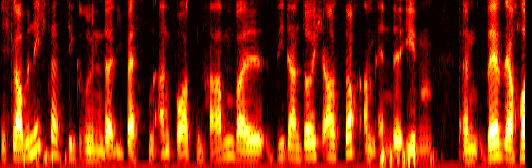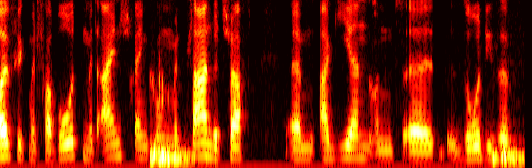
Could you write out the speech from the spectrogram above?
ich glaube nicht, dass die Grünen da die besten Antworten haben, weil sie dann durchaus doch am Ende eben ähm, sehr, sehr häufig mit Verboten, mit Einschränkungen, mit Planwirtschaft ähm, agieren und äh, so dieses,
